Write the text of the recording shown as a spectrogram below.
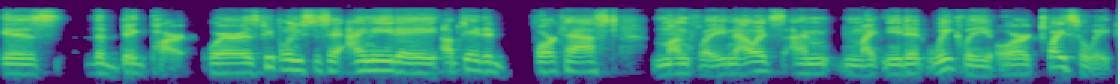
is the big part. Whereas people used to say, "I need a updated forecast monthly," now it's I might need it weekly or twice a week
